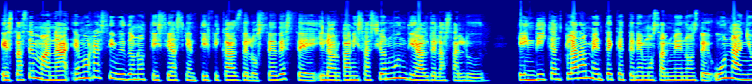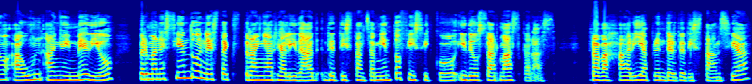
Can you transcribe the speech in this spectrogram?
Esta semana hemos recibido noticias científicas de los CDC y la Organización Mundial de la Salud que indican claramente que tenemos al menos de un año a un año y medio permaneciendo en esta extraña realidad de distanciamiento físico y de usar máscaras, trabajar y aprender de distancia,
